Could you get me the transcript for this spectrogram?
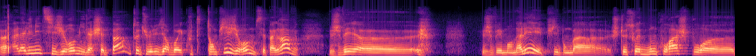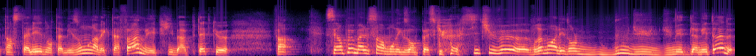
euh, à la limite, si Jérôme il achète pas, toi tu vas lui dire bon écoute, tant pis Jérôme, c'est pas grave, je vais, euh, je vais m'en aller. Et puis bon bah je te souhaite bon courage pour euh, t'installer dans ta maison avec ta femme. Et puis bah peut-être que enfin c'est un peu malsain mon exemple parce que si tu veux euh, vraiment aller dans le bout du, du, de la méthode,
